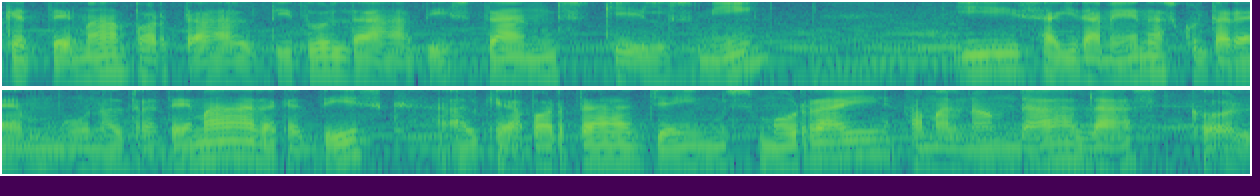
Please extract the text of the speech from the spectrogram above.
Aquest tema porta el títol de Distance Kills Me i seguidament escoltarem un altre tema d'aquest disc, el que aporta James Murray amb el nom de Last Call.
